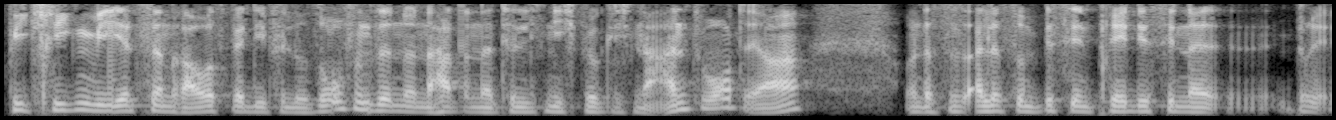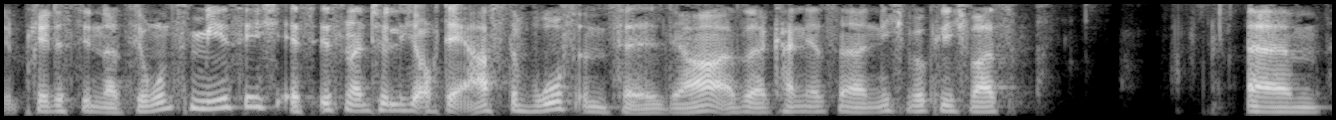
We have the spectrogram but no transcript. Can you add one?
wie kriegen wir jetzt denn raus, wer die Philosophen sind? Und da hat er natürlich nicht wirklich eine Antwort, ja. Und das ist alles so ein bisschen Prädestina prä- prädestinationsmäßig. Es ist natürlich auch der erste Wurf im Feld, ja. Also er kann jetzt nicht wirklich was ähm,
